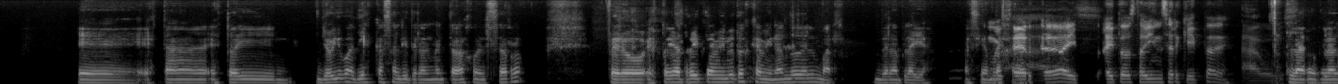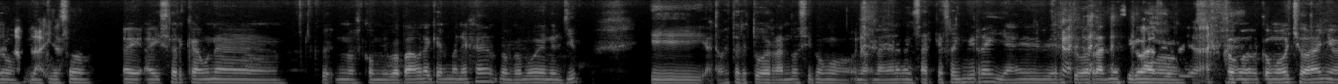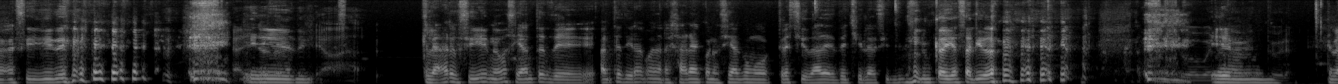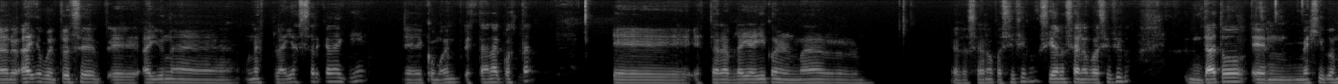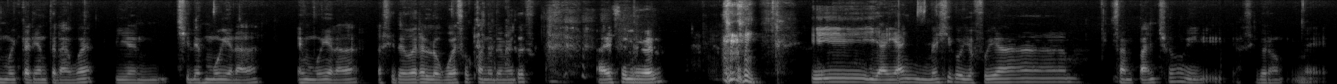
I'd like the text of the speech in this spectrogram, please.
eh, está, estoy, yo vivo a 10 casas literalmente abajo del cerro, pero estoy a 30 minutos caminando del mar, de la playa. Hacia Muy cerca, ahí, todo está bien cerquita. De, claro, claro. Incluso hay, cerca una, nos, con mi papá ahora que él maneja, nos vamos en el jeep. Y a todo esto le estuvo ahorrando así como, no, no vayan a pensar que soy mi rey, ya le estuvo ahorrando así como, como, como, ocho años, así. y, Claro, sí, ¿no? Sí, antes de, antes de ir a Guadalajara conocía como tres ciudades de Chile, así nunca había salido. Em, claro, ah, pues entonces eh, hay una, unas playas cerca de aquí, eh, como está la costa, eh, está la playa ahí con el mar, el Océano Pacífico, sí, el Océano Pacífico. Dato, en México es muy caliente el agua y en Chile es muy helada, es muy helada, así te duelen los huesos cuando te metes a ese nivel. y, allá en México yo fui a San Pancho y así, pero me,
